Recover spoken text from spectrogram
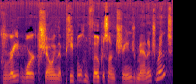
great work showing that people who focus on change management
